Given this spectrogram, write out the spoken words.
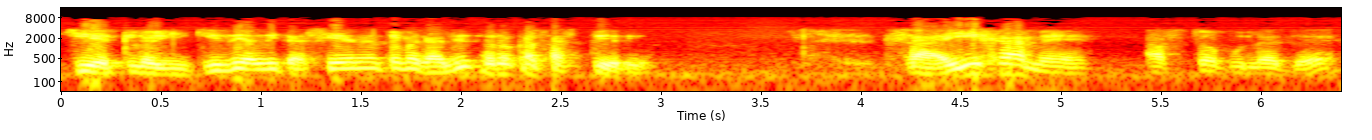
και η εκλογική διαδικασία είναι το μεγαλύτερο καθαστήριο. Θα είχαμε αυτό που λέτε,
